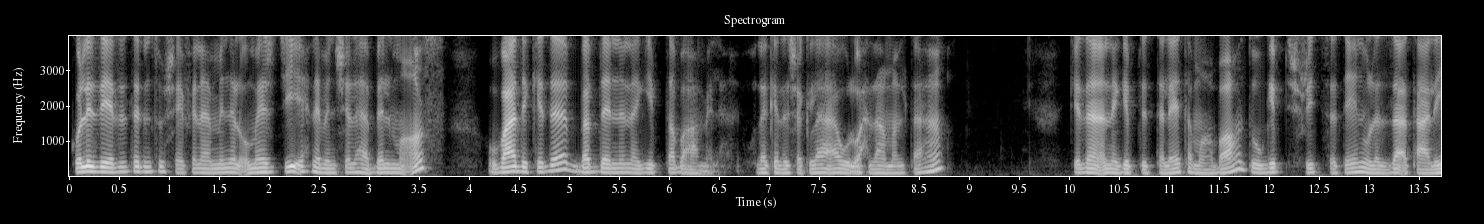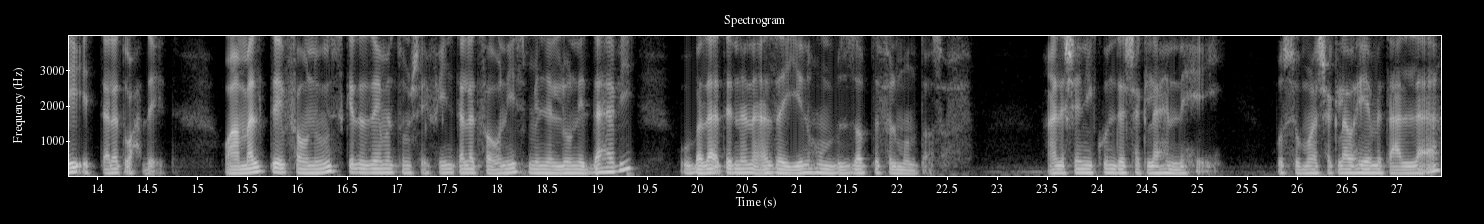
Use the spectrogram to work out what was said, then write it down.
كل الزيادات اللي أنتوا شايفينها من القماش دي إحنا بنشيلها بالمقص وبعد كده ببدأ إن أنا أجيب طبقة أعملها. وده كده شكلها أول واحدة عملتها. كده أنا جبت التلاتة مع بعض وجبت شريط ستان ولزقت عليه التلات وحدات. وعملت فوانيس كده زي ما أنتم شايفين تلات فوانيس من اللون الذهبي وبدأت إن أنا أزينهم بالظبط في المنتصف علشان يكون ده شكلها النهائي. بصوا ما شكلها وهي متعلقة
